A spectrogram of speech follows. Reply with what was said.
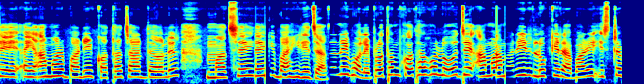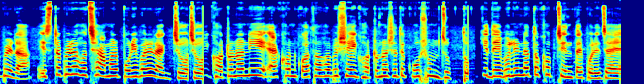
যে আমার বাড়ির কথা চার দেওয়ালের মাঝে বাহিরে যাক। বলে, প্রথম কথা হলো যে, আমার বাড়ির লোকেরা, বাড়ির স্টাফেরা স্টাফেরা হচ্ছে আমার পরিবারের একজন। ঘটনা নিয়ে এখন কথা হবে, সেই ঘটনার সাথে কুসুম যুক্ত। কি দেবলীনা তো খুব চিন্তায় পড়ে যায়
